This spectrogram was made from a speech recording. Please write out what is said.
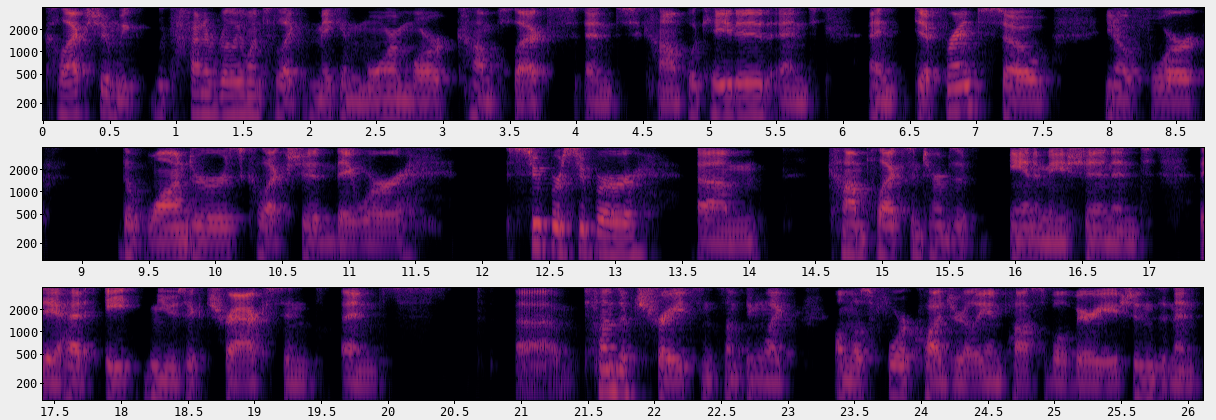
collection, we we kind of really want to like make it more and more complex and complicated and and different. So, you know, for the Wanderers collection, they were super super um, complex in terms of animation and they had eight music tracks and and uh, tons of traits and something like almost four quadrillion possible variations and then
